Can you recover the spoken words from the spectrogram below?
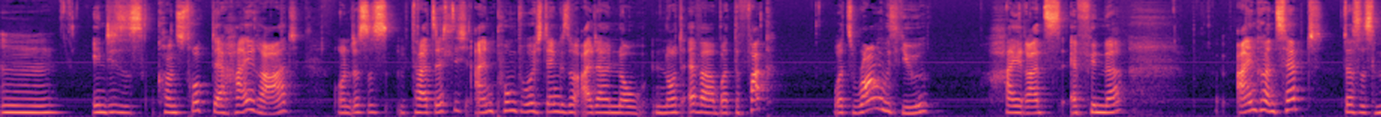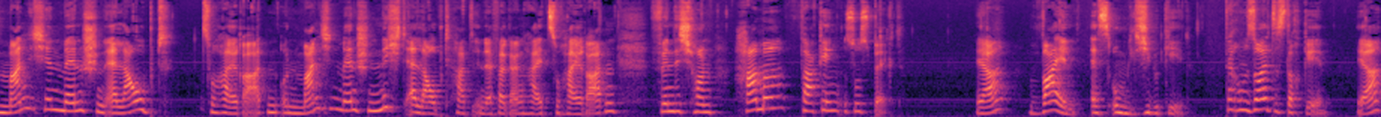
Mm, in dieses Konstrukt der Heirat. Und das ist tatsächlich ein Punkt, wo ich denke so, Alter, no, not ever, what the fuck? What's wrong with you? Heiratserfinder. Ein Konzept, das es manchen Menschen erlaubt, zu heiraten und manchen Menschen nicht erlaubt hat, in der Vergangenheit zu heiraten, finde ich schon hammer fucking suspekt. Ja, weil es um Liebe geht. Darum sollte es doch gehen. Ja,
